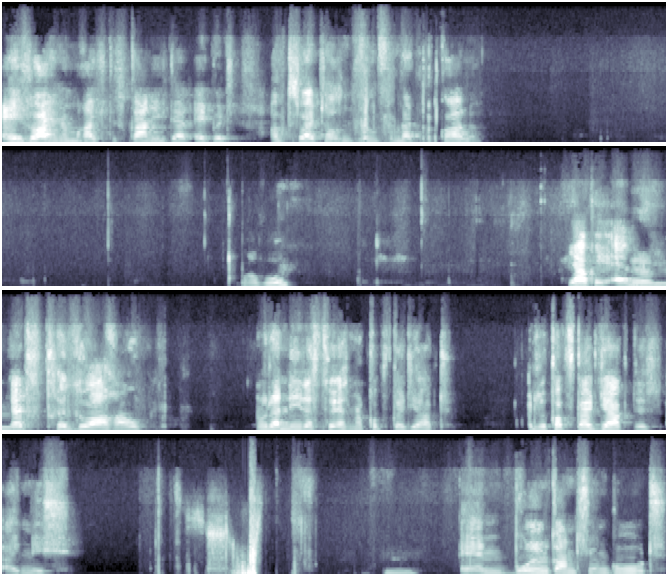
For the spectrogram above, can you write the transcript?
Ey, so einem reicht es gar nicht. Der hat 8-Bit auf 2500 Pokale. bravo. Ja, okay. Ähm, Ähm, jetzt Tresorraub. Oder nee, das zuerst mal Kopfgeldjagd. Also Kopfgeldjagd ist eigentlich hm. ähm, Bull ganz schön gut.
